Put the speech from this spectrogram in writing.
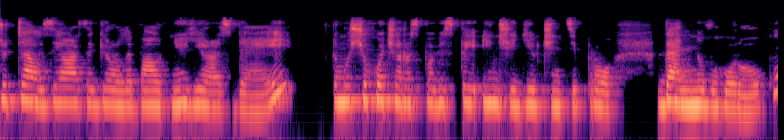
to tell the other girl about New Year's Day, тому що хоче розповісти іншій дівчинці про День Нового року,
